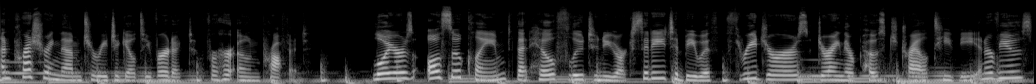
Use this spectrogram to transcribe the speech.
and pressuring them to reach a guilty verdict for her own profit. Lawyers also claimed that Hill flew to New York City to be with three jurors during their post trial TV interviews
